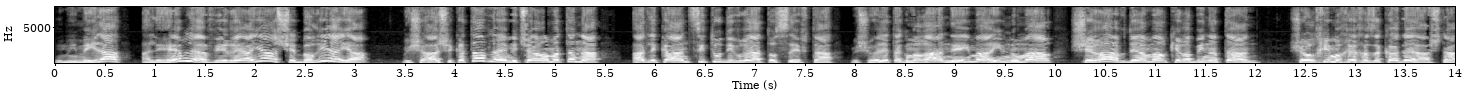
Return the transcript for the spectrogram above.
וממילא עליהם להביא ראייה שבריא היה בשעה שכתב להם את שער המתנה. עד לכאן ציטוט דברי התוספתא, ושואלת הגמרא, נימה, האם נאמר שרב דאמר כרבי נתן, שהולכים אחרי חזקה דאשתא,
